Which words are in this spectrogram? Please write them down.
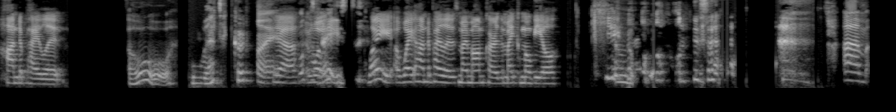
Honda Pilot. Oh, Ooh, that's a good one. Yeah, What it color? was. White, a white Honda Pilot is my mom car, the Micromobile. Cute. um,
